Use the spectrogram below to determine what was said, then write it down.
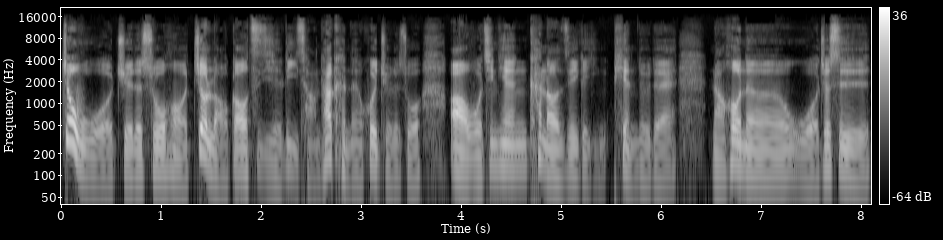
就我觉得说哈，就老高自己的立场，他可能会觉得说，哦，我今天看到的这个影片，对不对？然后呢，我就是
